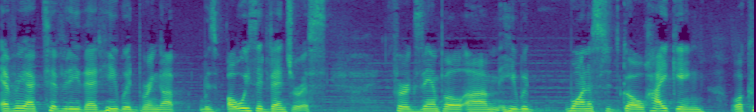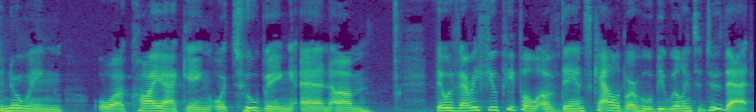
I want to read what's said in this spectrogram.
every activity that he would bring up was always adventurous. For example, um, he would want us to go hiking or canoeing or kayaking or tubing, and um, there were very few people of Dan's caliber who would be willing to do that.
